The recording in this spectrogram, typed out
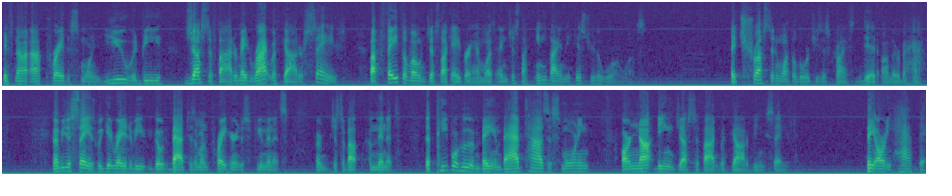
If not, I pray this morning you would be justified or made right with God or saved by faith alone, just like Abraham was, and just like anybody in the history of the world was. They trusted in what the Lord Jesus Christ did on their behalf. Let me just say, as we get ready to be, go to baptism, I'm going to pray here in just a few minutes, or just about a minute. The people who are being baptized this morning are not being justified with God or being saved. They already have been.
